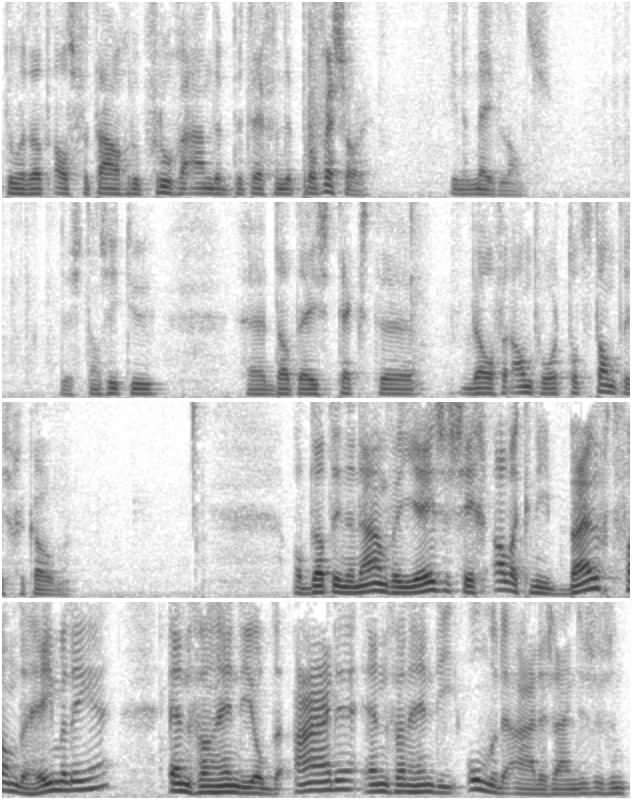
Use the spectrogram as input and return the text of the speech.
Toen we dat als vertaalgroep vroegen aan de betreffende professor in het Nederlands. Dus dan ziet u eh, dat deze tekst eh, wel verantwoord tot stand is gekomen. Opdat in de naam van Jezus zich alle knie buigt van de hemelingen en van hen die op de aarde en van hen die onder de aarde zijn. Dus, dus een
